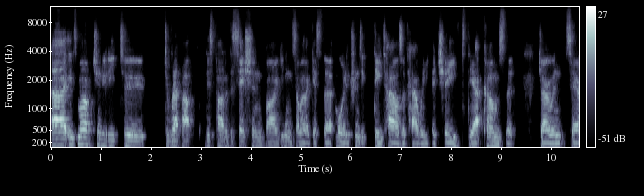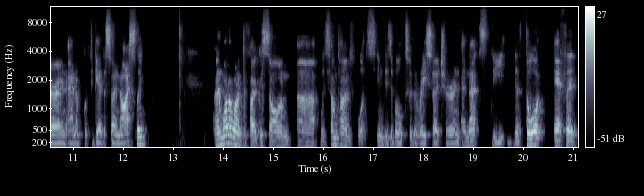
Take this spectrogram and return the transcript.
uh, it's my opportunity to, to wrap up this part of the session by giving some of, I guess, the more intrinsic details of how we achieved the outcomes that Jo and Sarah and Anna put together so nicely. And what I wanted to focus on uh, was sometimes what's invisible to the researcher, and, and that's the, the thought, effort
